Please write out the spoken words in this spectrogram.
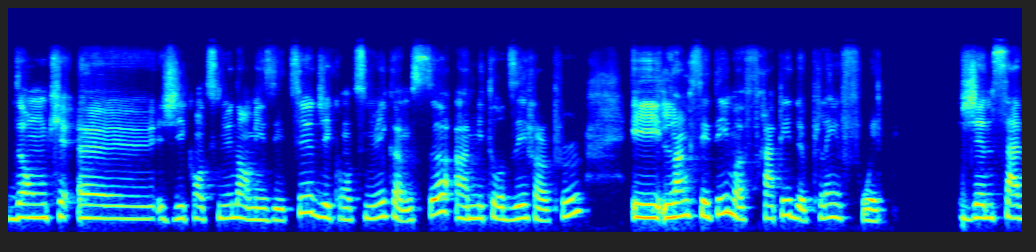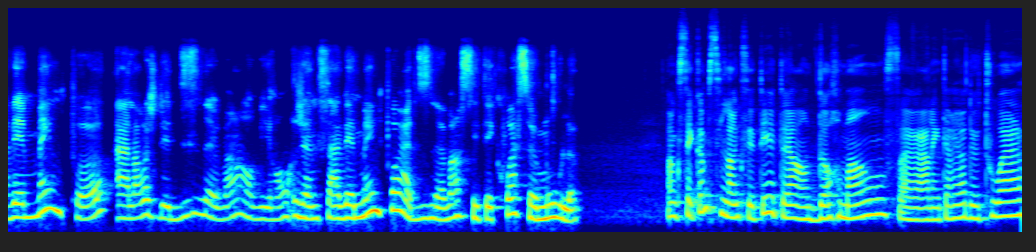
Donc, euh, j'ai continué dans mes études, j'ai continué comme ça à m'étourdir un peu et l'anxiété m'a frappée de plein fouet. Je ne savais même pas, à l'âge de 19 ans environ, je ne savais même pas à 19 ans c'était quoi ce mot-là. Donc, c'est comme si l'anxiété était en dormance euh, à l'intérieur de toi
